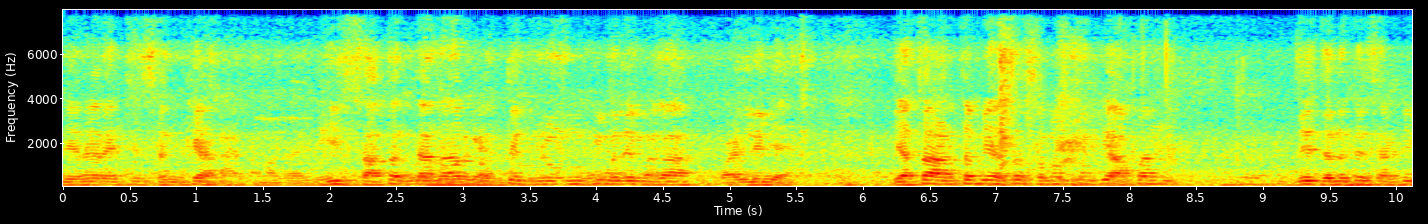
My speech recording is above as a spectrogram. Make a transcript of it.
देणाऱ्यांची संख्या ही सातत्यानं प्रत्येक निवडणुकीमध्ये मला वाढलेली आहे. याचा अर्थ मी असं समजतो की आपण जे जनतेसाठी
